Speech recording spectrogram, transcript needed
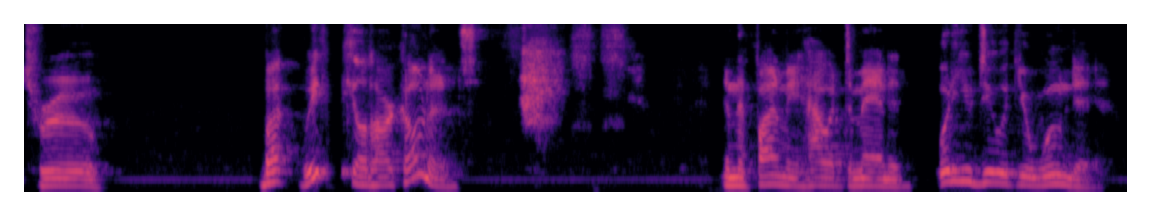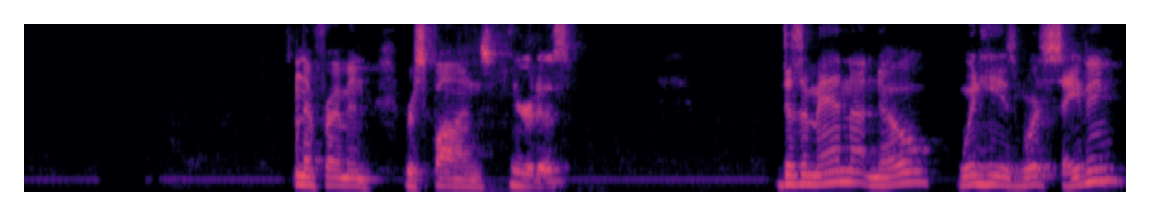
True. But we've killed Harkonnens. And then finally, Hawat demanded, What do you do with your wounded? And the Fremen responds, Here it is. Does a man not know when he is worth saving?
